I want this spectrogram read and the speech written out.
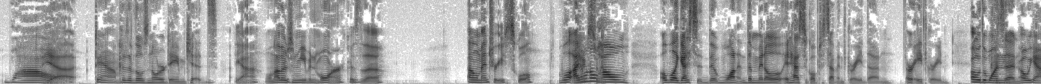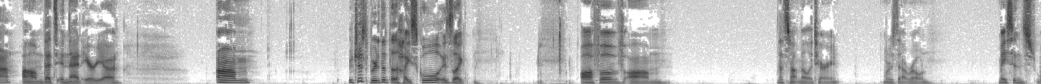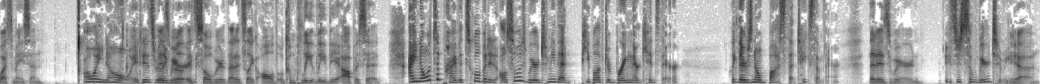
wow. Yeah. Damn. because of those Notre Dame kids. Yeah. Well, now there's even more because the elementary school. Well, I don't know how. Oh well, I guess the one the middle it has to go up to seventh grade then or eighth grade. Oh, the one. then- oh, yeah. Um, that's in that area. Um, It's just weird that the high school is like off of um that's not military. What is that road? Mason's West Mason. Oh, I know. It is really it's real- weird. it's so weird that it's like all completely the opposite. I know it's a private school, but it also is weird to me that people have to bring their kids there. Like, there's no bus that takes them there. That is weird. It's just so weird to me. Yeah.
